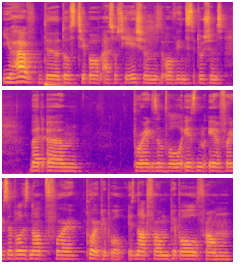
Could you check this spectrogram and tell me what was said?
You have the those type of associations of institutions, but um, for example, is for example is not for poor people. It's not from people from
